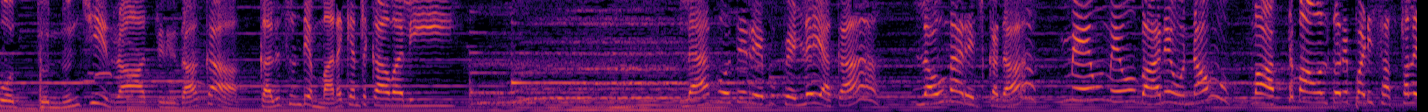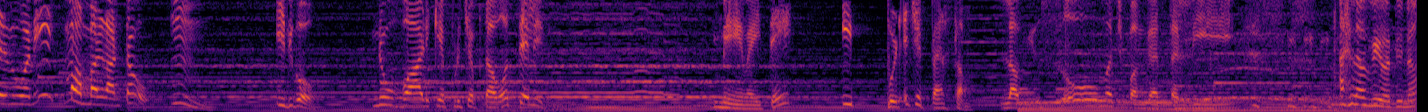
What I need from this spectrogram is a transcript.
పొద్దున్నుంచి రాత్రి దాకా కలిసుండే మనకెంత కావాలి? లేకపోతే రేపు పెళ్ళయ్యాక లవ్ మ్యారేజ్ కదా? మేము మేము బానే ఉన్నాము మా అత్త మామలతోనే పడి సస్తలేదు అని మమ్మల్ని అంటావు. ఇదిగో నువ్వు వాడికి ఎప్పుడు చెప్తావో తెలీదు. మేమైతే ఇప్పుడే చెప్పేస్తాం. లవ్ యు సో మచ్ బంగారు తల్లి. ఐ లవ్ యూ వదినా.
